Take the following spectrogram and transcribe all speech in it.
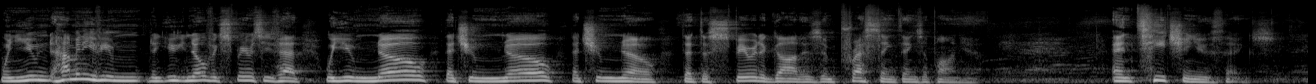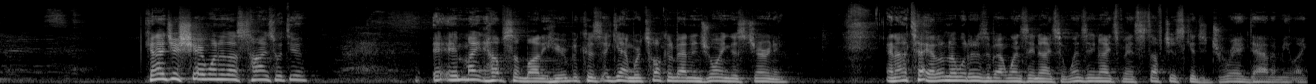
when you, how many of you, you know of experiences you've had where you know that you know that you know that the Spirit of God is impressing things upon you and teaching you things? Can I just share one of those times with you? It, might help somebody here because, again, we're talking about enjoying this journey. And I'll tell you, I don't know what it is about Wednesday nights. So Wednesday nights, man, stuff just gets dragged out of me like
